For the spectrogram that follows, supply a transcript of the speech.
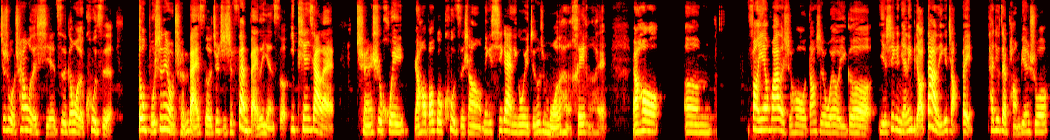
就是我穿我的鞋子跟我的裤子都不是那种纯白色，就只是泛白的颜色，一天下来全是灰，然后包括裤子上那个膝盖那个位置都是磨得很黑很黑。然后，嗯，放烟花的时候，当时我有一个也是一个年龄比较大的一个长辈，他就在旁边说，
